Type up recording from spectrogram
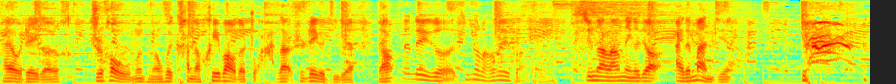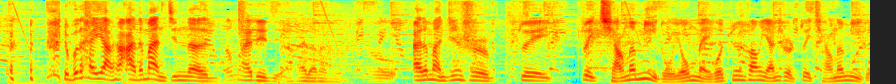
还有这个之后我们可能会看到黑豹的爪子，是这个级别。然后那那个金刚狼那爪子，金刚狼那个叫艾德曼金，就不太一样。像艾德曼金的能排第几啊？艾德曼金，就艾德曼金是最最强的密度，由美国军方研制最强的密度，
